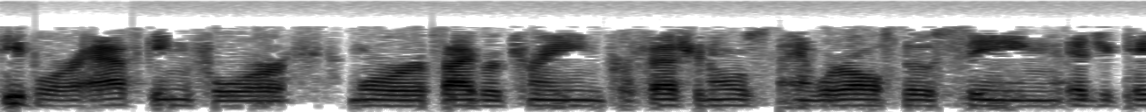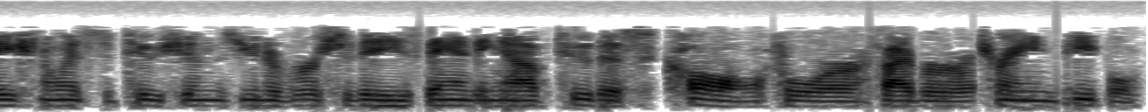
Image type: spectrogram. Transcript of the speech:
People are asking for more cyber trained professionals, and we're also seeing educational institutions, universities standing up to this call for cyber trained people.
